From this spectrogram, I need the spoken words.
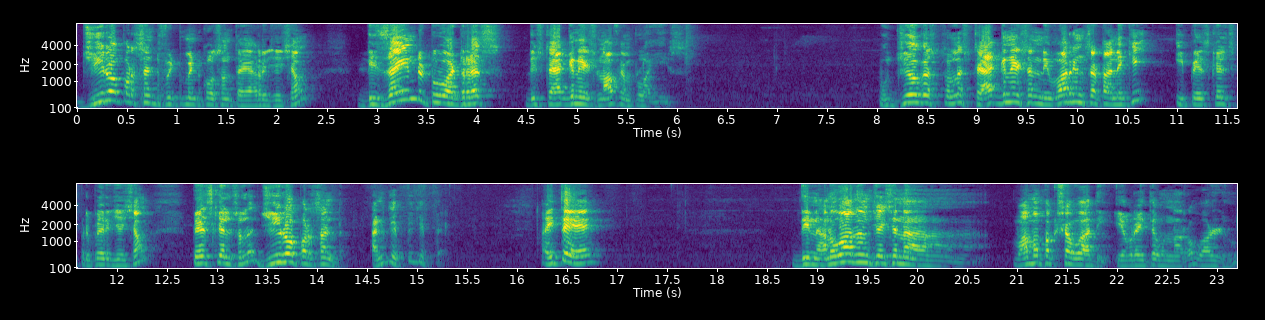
zero percent fitment కోసం తయారు చేశాం. Designed to address the stagnation of employees. ఉద్యోగస్తుల స్టాగ్నేషన్ నివారించడానికి ఈ పే స్కేల్స్ ప్రిపేర్ చేశాం. పే స్కేల్స్లో జీరో పర్సెంట్ అని చెప్పి చెప్పారు. అయితే దీన్ని అనువాదం చేసిన వామపక్షవాది ఎవరైతే ఉన్నారో వాళ్ళు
